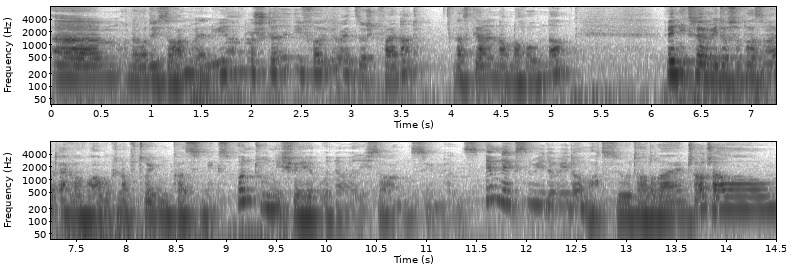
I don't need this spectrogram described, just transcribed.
Ähm, und dann würde ich sagen, wenn wir an der Stelle die Folge, wenn es euch gefallen hat, lasst gerne einen Daumen nach oben da. Wenn nichts mehr Videos verpassen wollt, einfach mal Abo-Knopf drücken, kostet nichts und tut nicht weh. Und dann würde ich sagen, sehen wir uns im nächsten Video wieder. Macht's gut, haut rein, ciao, ciao.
